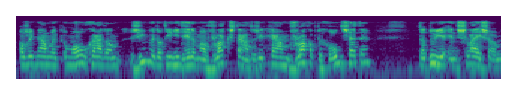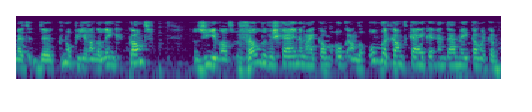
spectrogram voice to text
Als ik namelijk omhoog ga, dan zien we dat hij niet helemaal vlak staat. Dus ik ga hem vlak op de grond zetten. Dat doe je in Slicer met de knop hier aan de linkerkant. Dan zie je wat velden verschijnen, maar ik kan ook aan de onderkant kijken. En daarmee kan ik hem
